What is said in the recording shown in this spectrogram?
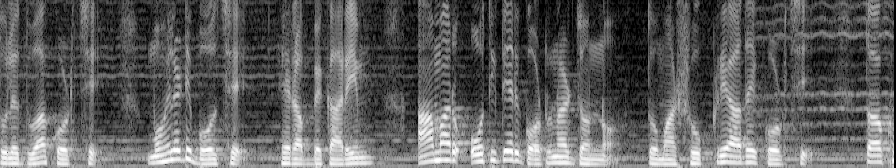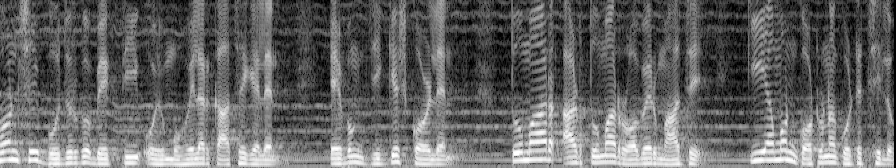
তুলে দোয়া করছে। মহিলাটি বলছে, হে রব্বে কারিম, আমার অতীতের ঘটনার জন্য তোমার শুক্রিয়া আদায় করছি। তখন সেই বুজুর্গ ব্যক্তি ওই মহিলার কাছে গেলেন এবং জিজ্ঞেস করলেন, তোমার আর তোমার রবের মাঝে কি এমন ঘটনা ঘটেছিল?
